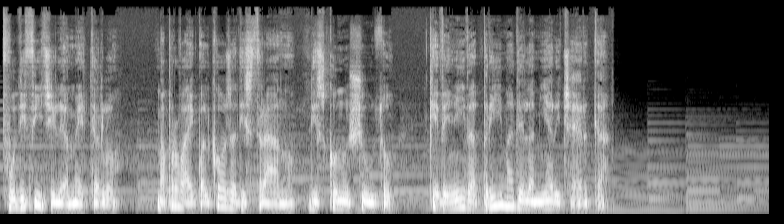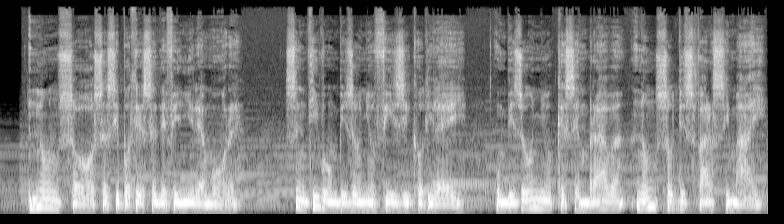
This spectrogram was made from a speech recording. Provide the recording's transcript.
Fu difficile ammetterlo, ma provai qualcosa di strano, di sconosciuto, che veniva prima della mia ricerca. Non so se si potesse definire amore. Sentivo un bisogno fisico di lei, un bisogno che sembrava non soddisfarsi mai.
